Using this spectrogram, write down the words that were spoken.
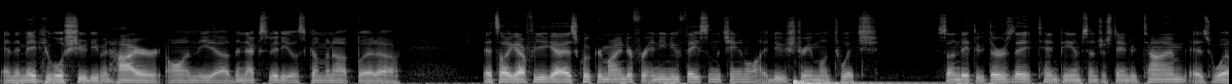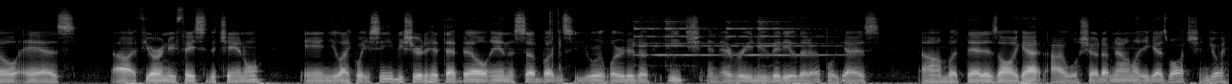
and then maybe we'll shoot even higher on the uh, the next videos coming up. But uh, that's all I got for you guys. Quick reminder for any new face on the channel, I do stream on Twitch Sunday through Thursday, 10 p.m. Central Standard Time, as well as uh, if you are a new face to the channel and you like what you see, be sure to hit that bell and the sub button so you're alerted of each and every new video that I upload, guys. Um, but that is all I got. I will shut up now and let you guys watch. Enjoy.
